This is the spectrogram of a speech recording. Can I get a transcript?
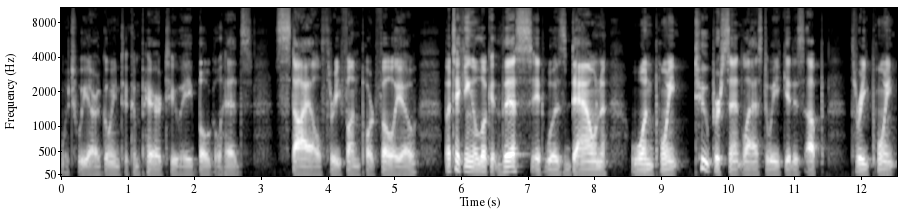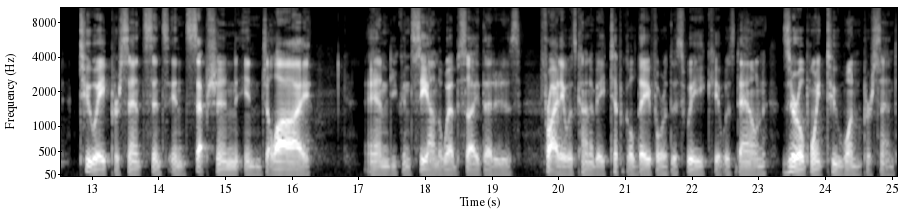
which we are going to compare to a Bogleheads style three fund portfolio. But taking a look at this, it was down 1.2% last week. It is up 3.28% since inception in July. And you can see on the website that it is Friday was kind of a typical day for it this week. It was down 0.21%.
